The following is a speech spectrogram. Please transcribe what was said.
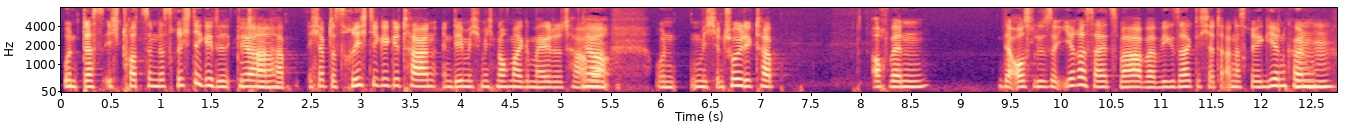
und dass ich trotzdem das Richtige ge- getan Ja. habe. Ich habe das Richtige getan, indem ich mich nochmal gemeldet habe Ja. und mich entschuldigt habe, auch wenn der Auslöser ihrerseits war. Aber wie gesagt, ich hätte anders reagieren können. Mhm.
